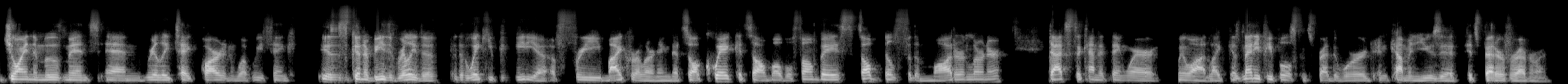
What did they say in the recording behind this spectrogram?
join the movement and really take part in what we think is going to be the, really the, the wikipedia of free micro learning that's all quick it's all mobile phone based it's all built for the modern learner that's the kind of thing where we want like as many people as can spread the word and come and use it. It's better for everyone.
